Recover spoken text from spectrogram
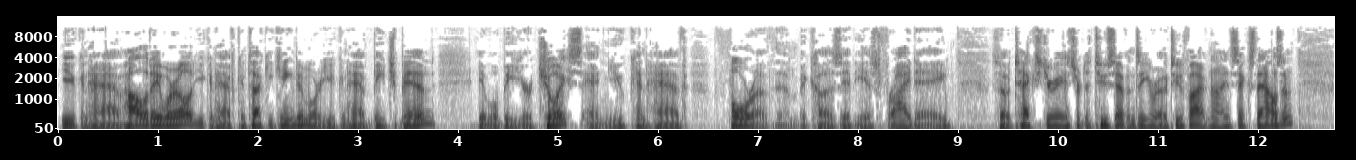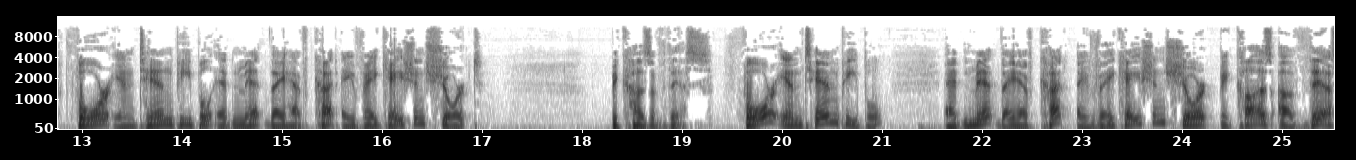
you can have Holiday World, you can have Kentucky Kingdom, or you can have Beach Bend. It will be your choice, and you can have four of them because it is Friday. So text your answer to 270 259 6000. Four in 10 people admit they have cut a vacation short because of this. Four in 10 people admit they have cut a vacation short because of this.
